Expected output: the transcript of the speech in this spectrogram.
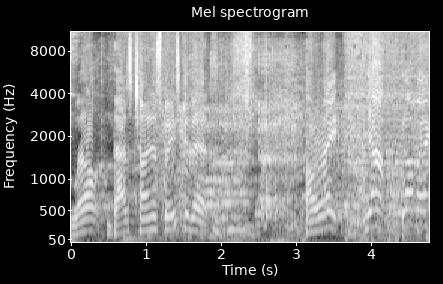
well, that's China Space Cadet. All right, yeah, coming.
